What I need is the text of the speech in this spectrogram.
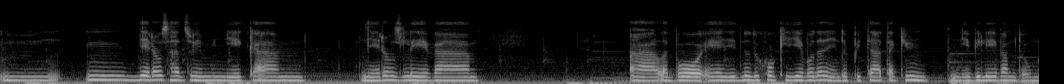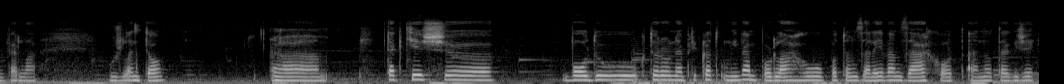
mm, nerozhadzujem niekam, nerozlievam, alebo jednoducho, keď je voda nedopitá, tak ju nevylievam do umývadla. Už len to. A, taktiež e, vodu, ktorou napríklad umývam podlahu, potom zalievam záchod, áno, takže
